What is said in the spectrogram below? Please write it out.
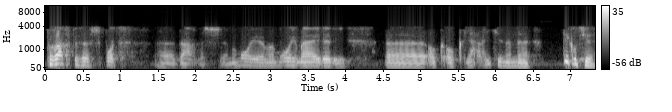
prachtige sportdames. Uh, mooie, mooie meiden die ook, ook ja, weet je, een tikkeltje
